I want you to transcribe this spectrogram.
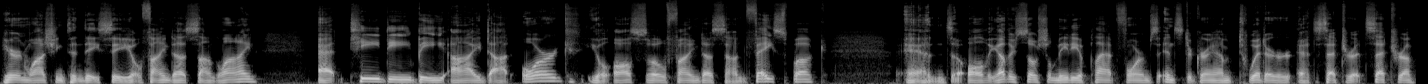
Here in Washington, D.C., you'll find us online at tdbi.org. You'll also find us on Facebook and all the other social media platforms, Instagram, Twitter, etc., etc.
